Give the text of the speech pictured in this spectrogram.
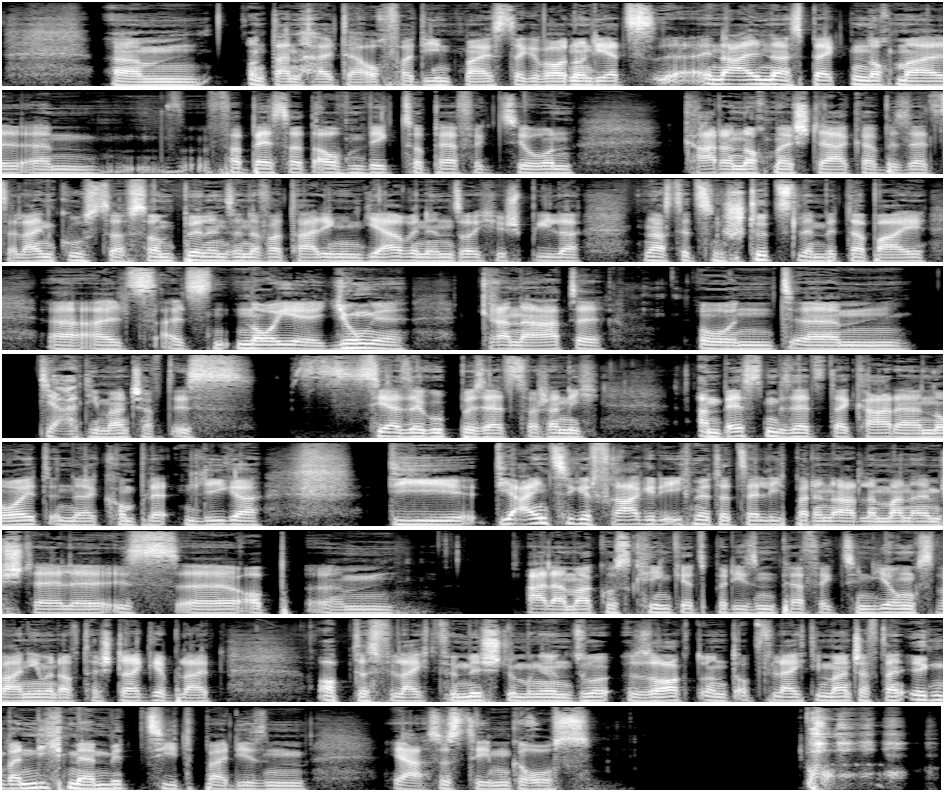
Ähm, und dann halt er auch verdient Meister geworden und jetzt äh, in allen Aspekten nochmal ähm, verbessert auf dem Weg zur Perfektion. Kader nochmal stärker besetzt. Allein Gustafsson, Billens in der Verteidigung, Järvinen, solche Spieler. Dann hast du jetzt einen Stützle mit dabei äh, als, als neue, junge Granate. Und ähm, ja, die Mannschaft ist sehr, sehr gut besetzt. Wahrscheinlich am besten besetzt der Kader erneut in der kompletten Liga. Die, die einzige Frage, die ich mir tatsächlich bei den Adler Mannheim stelle, ist, äh, ob ähm, Ala Markus Kink jetzt bei diesem Perfektionierungswahn jemand auf der Strecke bleibt, ob das vielleicht für Missstimmungen so, sorgt und ob vielleicht die Mannschaft dann irgendwann nicht mehr mitzieht bei diesem ja, System groß.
